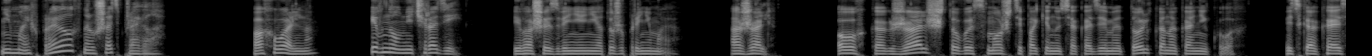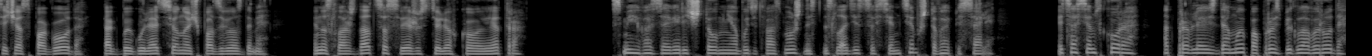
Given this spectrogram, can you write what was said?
Не в моих правилах нарушать правила. «Похвально», — кивнул мне чародей. «И ваши извинения я тоже принимаю. А жаль. Ох, как жаль, что вы сможете покинуть Академию только на каникулах. Ведь какая сейчас погода, так бы гулять всю ночь под звездами и наслаждаться свежестью легкого ветра. Смею вас заверить, что у меня будет возможность насладиться всем тем, что вы описали. Ведь совсем скоро отправляюсь домой по просьбе главы рода.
